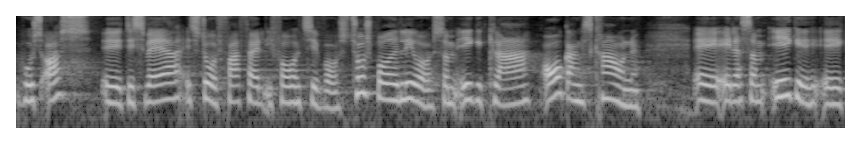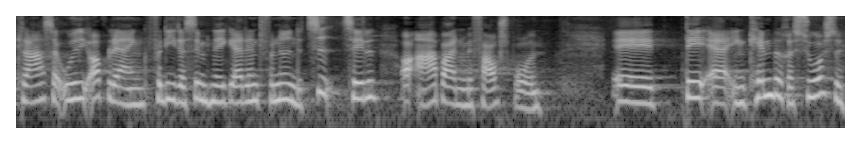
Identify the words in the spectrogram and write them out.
hos os øh, desværre et stort frafald i forhold til vores tosprogede elever, som ikke klarer overgangskravene, øh, eller som ikke øh, klarer sig ude i oplæring, fordi der simpelthen ikke er den fornødne tid til at arbejde med fagsproget. Øh, det er en kæmpe ressource,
